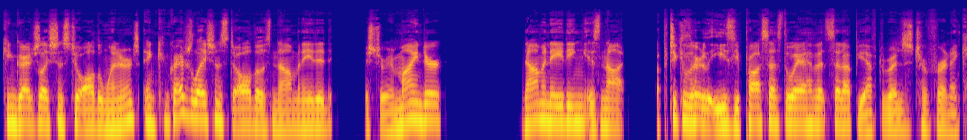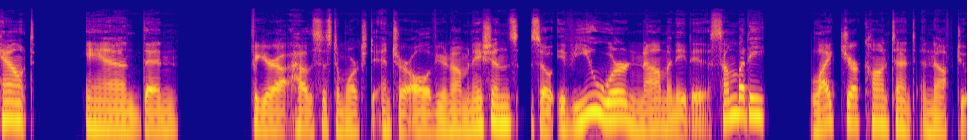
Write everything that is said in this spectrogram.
Congratulations to all the winners and congratulations to all those nominated. Just a reminder nominating is not a particularly easy process the way I have it set up. You have to register for an account and then figure out how the system works to enter all of your nominations. So if you were nominated, somebody liked your content enough to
